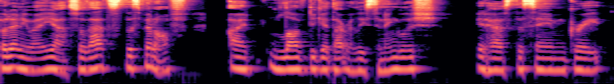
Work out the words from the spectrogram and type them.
But anyway, yeah, so that's the spin off. I'd love to get that released in English. It has the same great,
